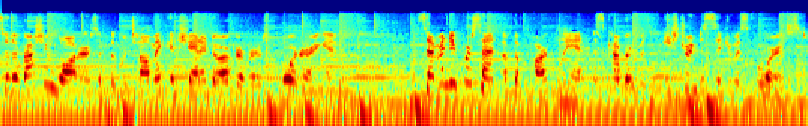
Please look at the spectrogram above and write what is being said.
to the rushing waters of the Potomac and Shenandoah rivers bordering it. 70% of the park land is covered with eastern deciduous forest.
